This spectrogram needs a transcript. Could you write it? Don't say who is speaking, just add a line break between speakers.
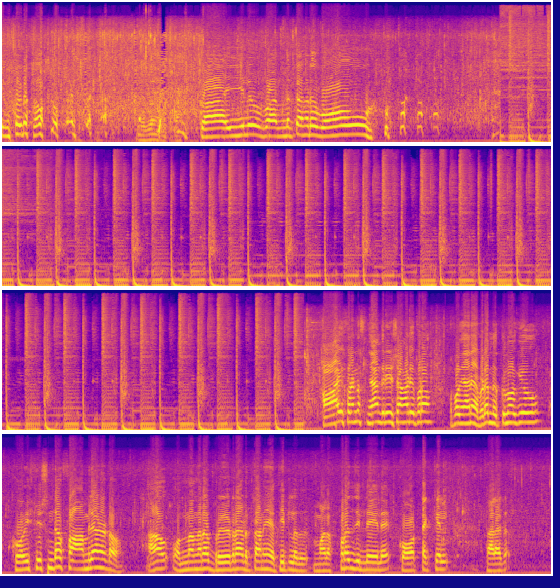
ഇങ്ങോട്ട് നോക്കൂ. കയ്യിൽ വന്നിട്ട് അങ്ങോട്ട് ഓ ഹായ് ഫ്രണ്ട്സ് ഞാൻ ഗരീഷ് അങ്ങാടിപ്പുറം അപ്പോൾ ഞാൻ എവിടെ നിൽക്കുന്നു നോക്കിയോ കോഴി ഫിഷിന്റെ ഫാമിലാണ് കേട്ടോ. ആ ഒന്നൊന്നര ബ്രീഡർ അടുത്താണ് എത്തിയിട്ടുള്ളത്. മലപ്പുറം ജില്ലയിലെ കോട്ടക്കൽ തലക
